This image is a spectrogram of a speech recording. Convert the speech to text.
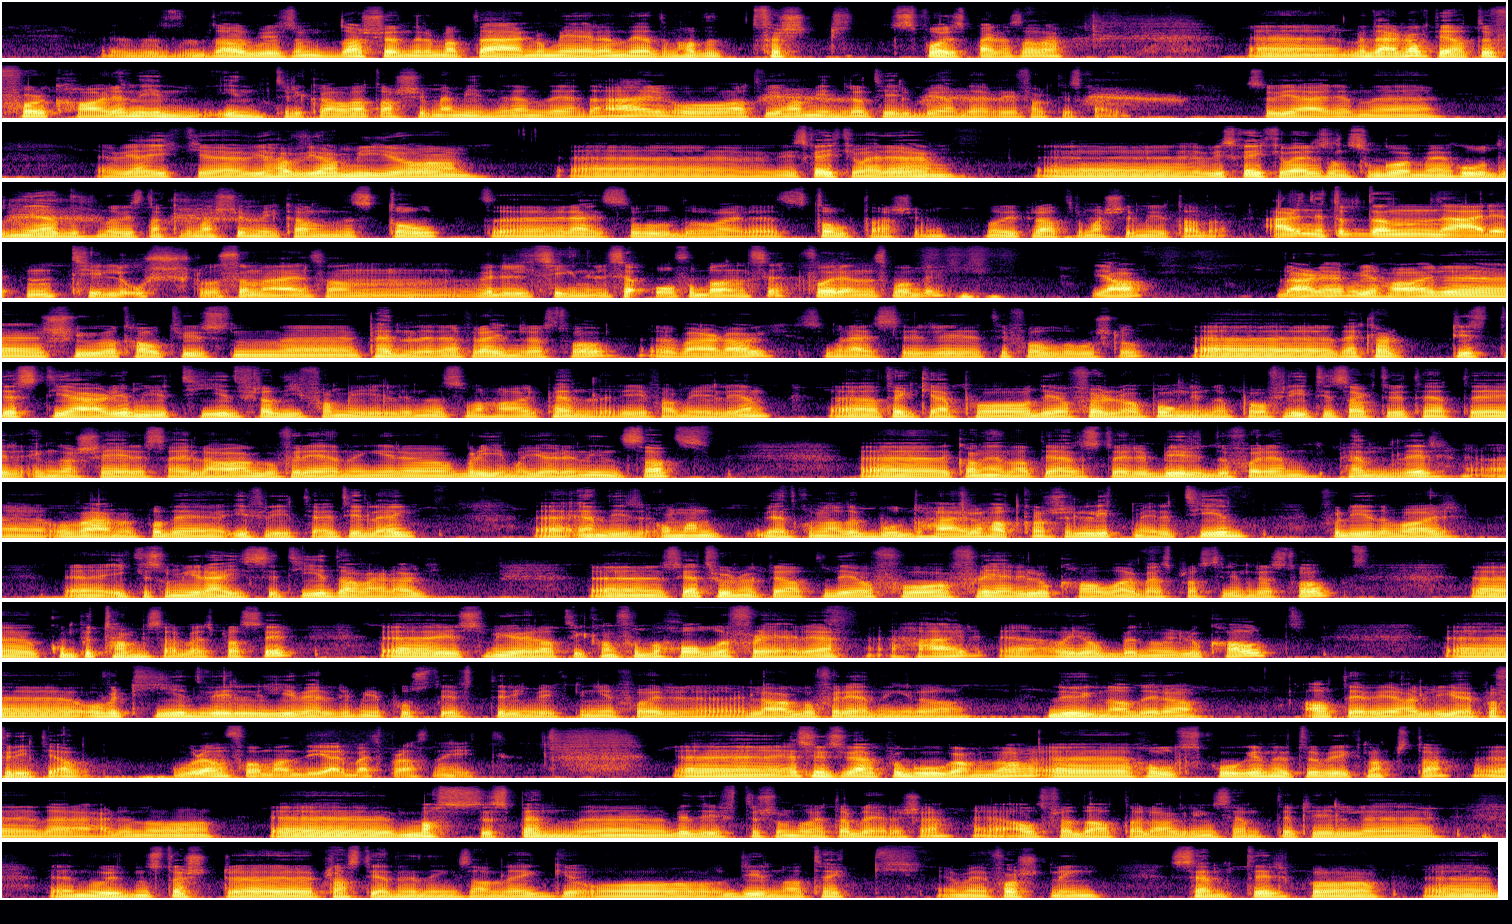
Da, liksom, da, skjønner de at det er noe mer enn det de hadde først forespeila seg. Da. Men det er nok det at folk har en inntrykk av at Askim er mindre enn det det er, og at vi har mindre å tilby enn det vi faktisk har. Så vi er en Vi, er ikke, vi, har, vi har mye å Eh, vi skal ikke være eh, vi skal ikke være sånn som går med hodet ned når vi snakker om Askim. Vi kan stolt eh, reise hodet og være stolte av Askim når vi prater om Askim utad. Er det nettopp den nærheten til Oslo som er en sånn velsignelse og forbannelse for en småby? Ja, det er det. Vi har 7500 pendlere fra Indre Østfold hver dag som reiser til Follo og Oslo. Det er klart det stjeler jo mye tid fra de familiene som har pendlere i familien. Da tenker jeg på det å følge opp ungene på fritidsaktiviteter, engasjere seg i lag og foreninger og bli med og gjøre en innsats. Eh, det kan hende at det er en større byrde for en pendler eh, å være med på det i fritida i tillegg, eh, enn de, om man vedkommende hadde bodd her og hatt kanskje litt mer tid fordi det var ikke så mye reisetid da hver dag. Så jeg tror nok det at det å få flere lokale arbeidsplasser i Indre Østfold Eh, kompetansearbeidsplasser eh, som gjør at vi kan få beholde flere her eh, og jobbe noe lokalt. Over tid vil gi veldig mye positivt ringvirkninger for lag og foreninger og dugnader og alt det vi gjør på fritida. Hvordan får man de arbeidsplassene hit? Jeg syns vi er på god gang nå. Holskogen ute i Knapstad. Der er det nå Eh, masse spennende bedrifter som nå etablerer seg. Eh, alt fra datalagringssenter til eh, Nordens største plastgjenvinningsanlegg og Dynatech med forskningssenter på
